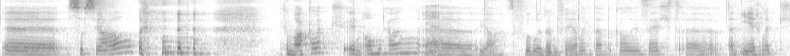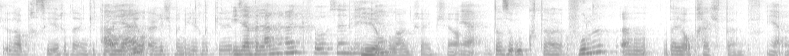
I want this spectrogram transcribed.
eh, sociaal, gemakkelijk in omgang. Ja. Eh, ja, ze voelen hun veilig, dat heb ik al gezegd. Eh, en eerlijk, dat appreciëren denk ik Oh, wel ja? heel erg, mijn eerlijkheid. Is dat belangrijk voor ze, denk Heel je? belangrijk, ja. Ja. Dat ze ook dat voelen en dat je oprecht bent. ja. Eh,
